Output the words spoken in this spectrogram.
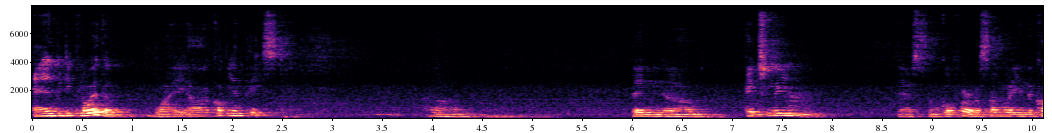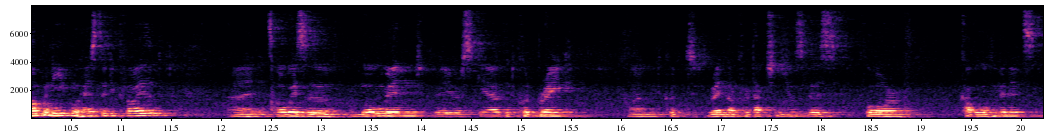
and we deploy them via copy and paste. Um, then um, actually, there's some gopher or somebody in the company who has to deploy it. And it's always a moment where you're scared it could break, um, it could render production useless for a couple of minutes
